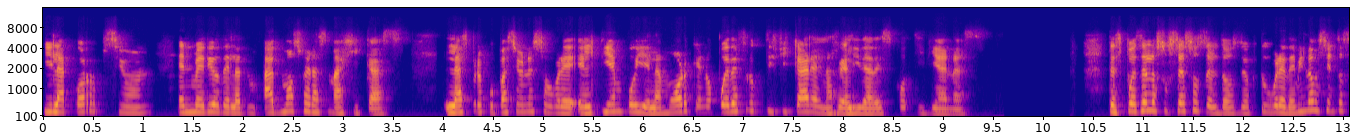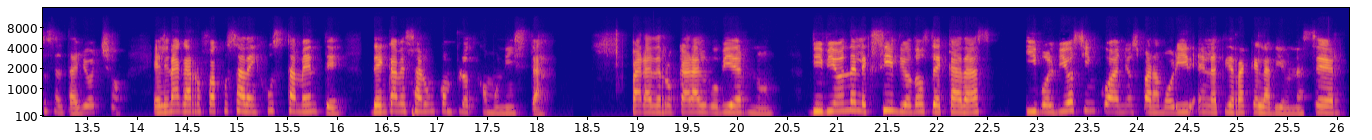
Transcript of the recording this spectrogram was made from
y la corrupción en medio de las atmósferas mágicas, las preocupaciones sobre el tiempo y el amor que no puede fructificar en las realidades cotidianas. Después de los sucesos del 2 de octubre de 1968, Elena Garro fue acusada injustamente de encabezar un complot comunista para derrocar al gobierno. Vivió en el exilio dos décadas y volvió cinco años para morir en la tierra que la vio nacer,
